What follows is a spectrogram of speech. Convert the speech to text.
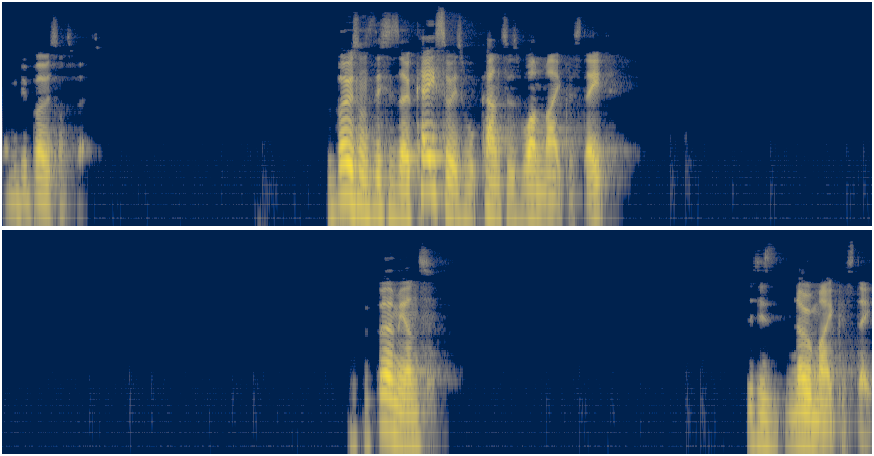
let me do bosons first. For bosons, this is okay, so it counts as one microstate. For fermions, this is no microstate.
